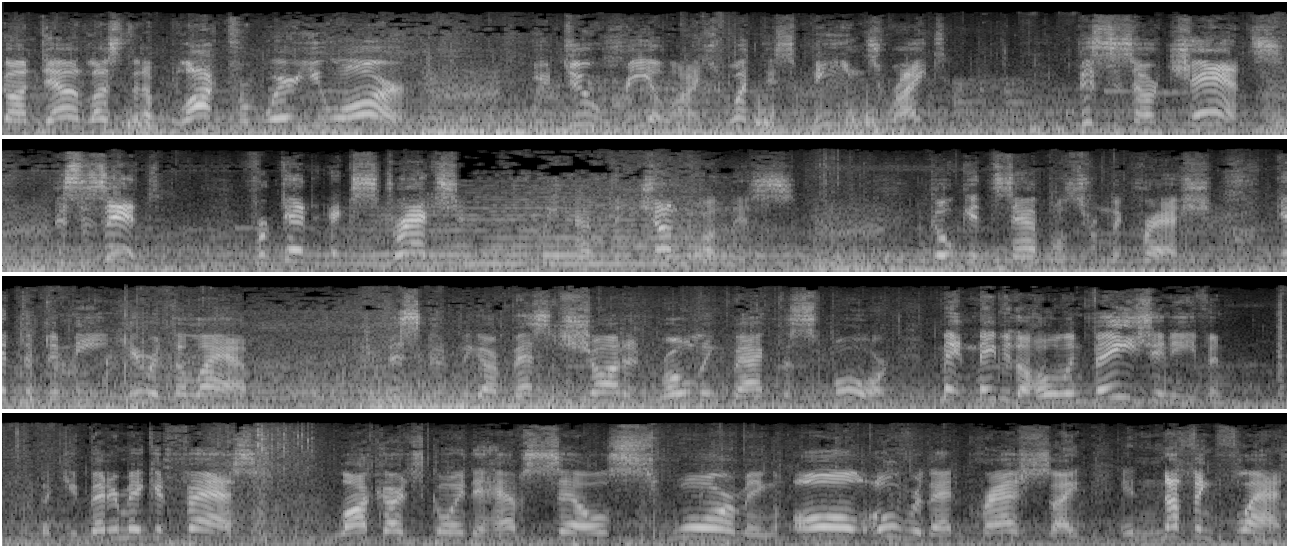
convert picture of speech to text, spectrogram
Gone down less than a block from where you are. You do realize what this means, right? This is our chance. This is it. Forget extraction. We have to jump on this. Go get samples from the crash. Get them to me here at the lab. This could be our best shot at rolling back the spore. May- maybe the whole invasion, even. But you better make it fast. Lockhart's going to have cells swarming all over that crash site in nothing flat.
